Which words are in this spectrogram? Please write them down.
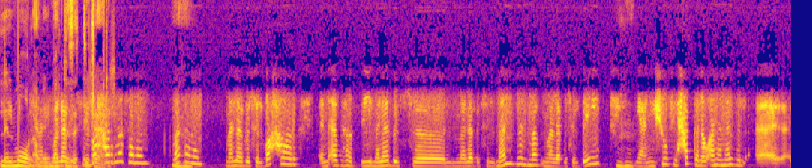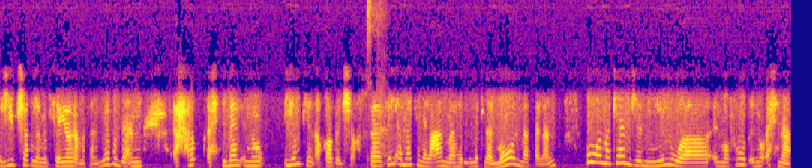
للمول أو يعني للمركز التجاري. البحر مثلا مثلا ملابس البحر أن أذهب بملابس آه، ملابس المنزل ملابس البيت. يعني شوفي حتى لو أنا نازل آه، أجيب شغلة من السيارة مثلا لابد أن أحط احتمال إنه يمكن أقابل شخص. ففي الأماكن العامة هذه مثل المول مثلا هو مكان جميل والمفروض إنه إحنا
